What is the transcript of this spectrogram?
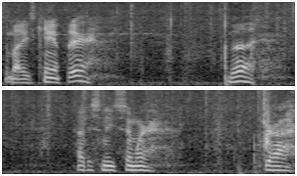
Somebody's camped there, but I just need somewhere dry.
